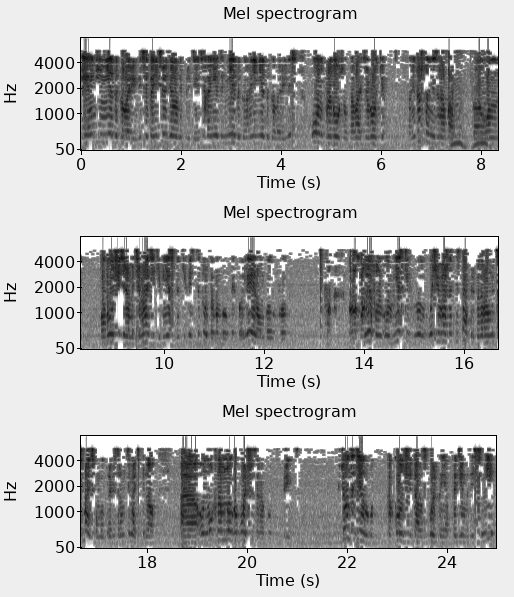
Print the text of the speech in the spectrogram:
И они не договорились. Это они все делали при детях. Они, это не, договор, они не договорились. Он продолжил давать уроки. Не то, что он не зарабатывал. А он, он был учителем математики в нескольких институтах. Он был в Бехбале, он был в Росмалев, он, он в нескольких ну, очень важных местах преподавал математику, он был профессором математики, но а, он мог намного больше заработать, в принципе. Ведь он делал, как он считал, сколько необходимо для семьи,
